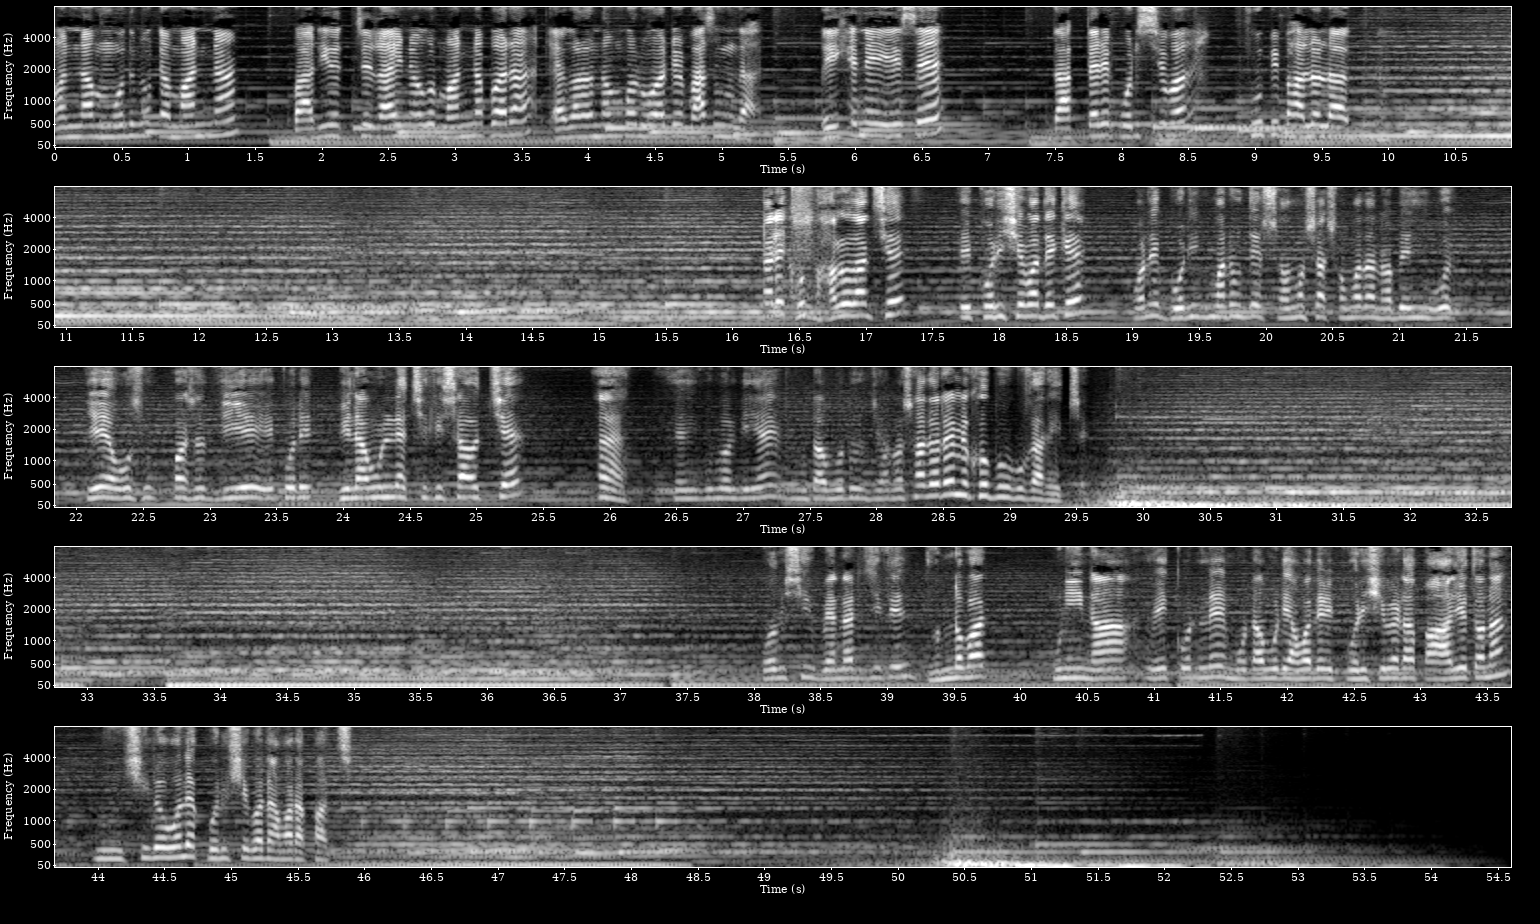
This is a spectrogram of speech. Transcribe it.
আমার নাম মধুমিতা মান্না, বাড়ি হচ্ছে রায়নগর মান্নাপাড়া, এগারো নম্বর ওয়ার্ডের বাসিন্দা। এইখানে এসে ডাক্তারের পরিষেবা খুবই ভালো লাগবে আরে খুব ভালো লাগছে এই পরিষেবা দেখে। অনেক গরিব মানুষদের সমস্যার সমাধান হবে এই ইয়ে ওষুধ ফষুধ দিয়ে এ করে বিনামূল্যে চিকিৎসা হচ্ছে। হ্যাঁ এইগুলো নিয়ে মোটামুটি জনসাধারণের খুব উপকার হচ্ছে। অভিষেক ব্যানার্জিকে ধন্যবাদ। উনি না এ করলে মোটামুটি আমাদের পরিষেবাটা পাওয়া যেত না। ছিল বলে পরিষেবাটা আমরা পাচ্ছি।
